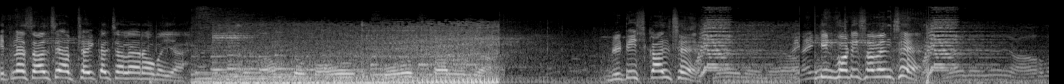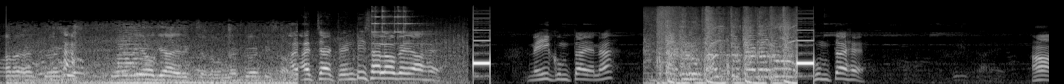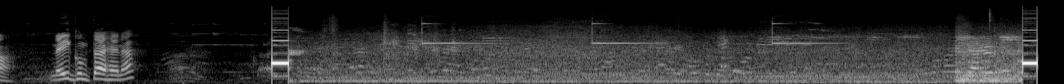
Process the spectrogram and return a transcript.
कितने साल से आप साइकिल चला रहे हो भैया? हम तो बहुत बहुत साल हो गया। ब्रिटिश काल से? नहीं नहीं 1947 से? नहीं नहीं नहीं हमारा ट्वेंटी ट्वेंटी हो गया है रिक्शा ट्वेंटी अच्छा ट्वेंटी साल हो गया है। नहीं घूमता है ना? घूमता है। हाँ नहीं घूमता है ना? Saturday.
